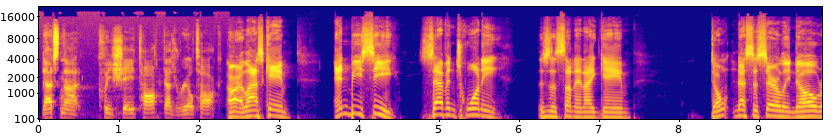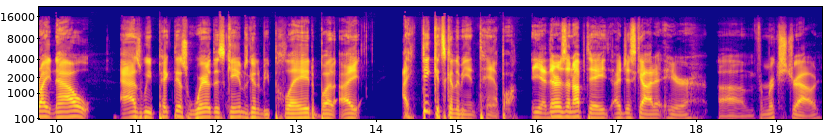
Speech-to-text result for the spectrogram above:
That's not cliche talk. That's real talk. All right, last game. NBC 720. This is a Sunday night game. Don't necessarily know right now as we pick this where this game is going to be played, but I I think it's going to be in Tampa. Yeah, there's an update. I just got it here um, from Rick Stroud.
